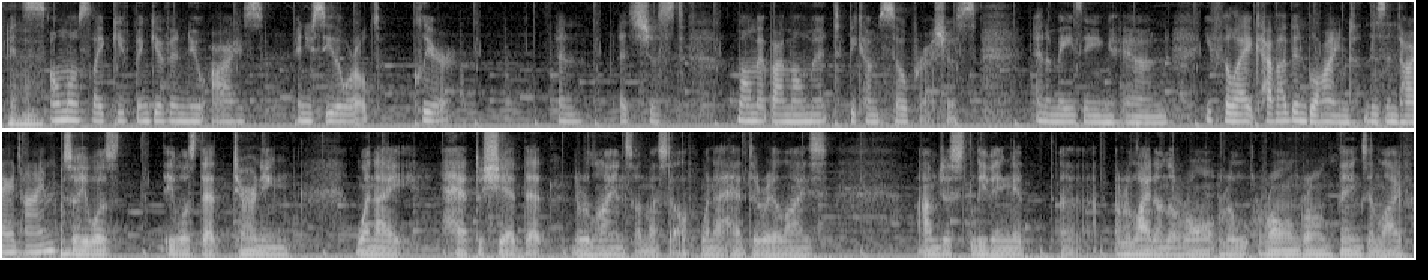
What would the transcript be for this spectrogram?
Mm-hmm. It's almost like you've been given new eyes and you see the world clear. And it's just moment by moment becomes so precious and amazing. And you feel like have i been blind this entire time? So it was it was that turning when i had to shed that reliance on myself when i had to realize i'm just living it uh, i relied on the wrong wrong wrong things in life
